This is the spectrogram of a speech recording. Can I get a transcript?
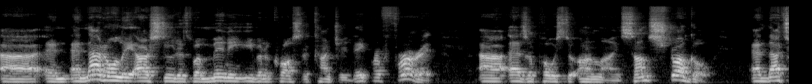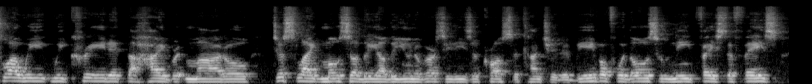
uh, and and not only our students, but many even across the country, they prefer it uh, as opposed to online. Some struggle, and that's why we we created the hybrid model, just like most of the other universities across the country, to be able for those who need face to face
